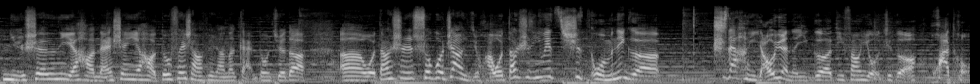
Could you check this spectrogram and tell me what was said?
女生也好，男生也好，都非常非常的感动，觉得呃，我当时说过这样一句话，我当时因为是我们那个。是在很遥远的一个地方有这个话筒，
